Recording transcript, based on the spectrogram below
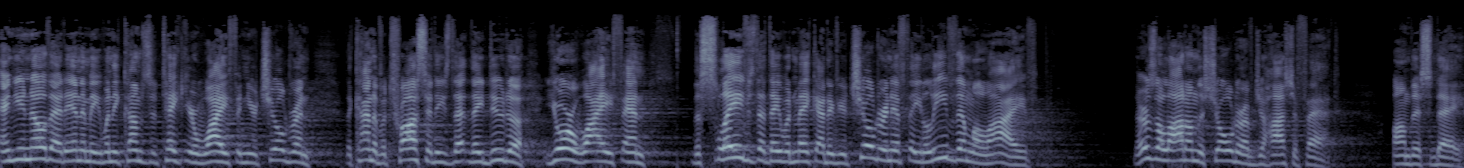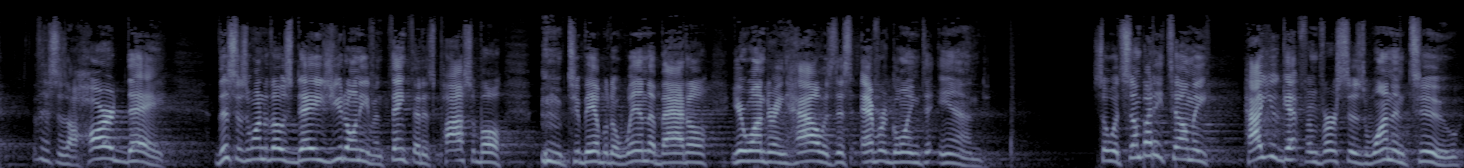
And you know that enemy, when he comes to take your wife and your children, the kind of atrocities that they do to your wife and the slaves that they would make out of your children if they leave them alive. There's a lot on the shoulder of Jehoshaphat on this day. This is a hard day. This is one of those days you don't even think that it's possible to be able to win a battle. You're wondering, how is this ever going to end? So, would somebody tell me how you get from verses 1 and 2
